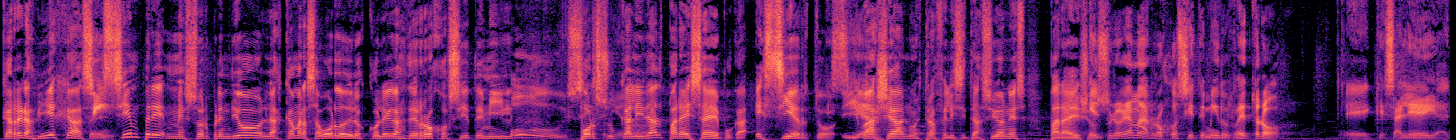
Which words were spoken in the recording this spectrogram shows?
carreras viejas, Sí. siempre me sorprendió las cámaras a bordo de los colegas de Rojo 7000 Uy, sí, por su calidad para esa época, es cierto, Es y cierto. vaya nuestras felicitaciones para El ellos. programa Rojo 7000 Retro, eh, que sale,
